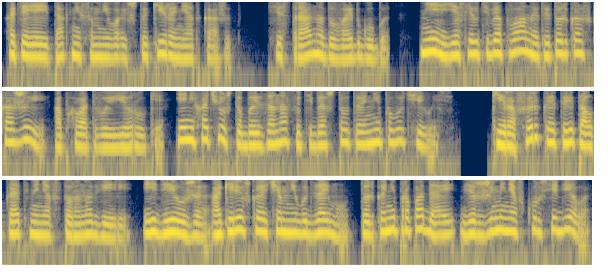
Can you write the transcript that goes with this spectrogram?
Хотя я и так не сомневаюсь, что Кира не откажет. Сестра надувает губы. «Не, если у тебя планы, ты только скажи», — обхватываю ее руки. «Я не хочу, чтобы из-за нас у тебя что-то не получилось». Кира фыркает и толкает меня в сторону двери. «Иди уже, а Кирюшку я чем-нибудь займу. Только не пропадай, держи меня в курсе дела».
